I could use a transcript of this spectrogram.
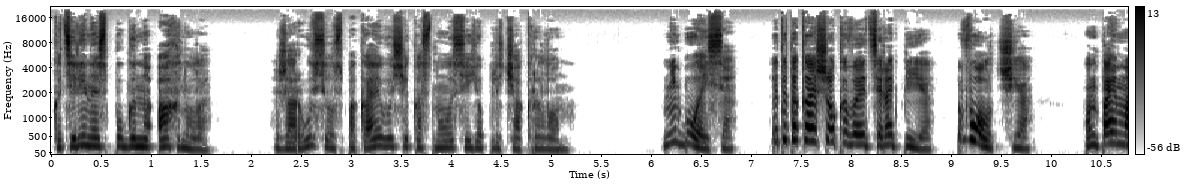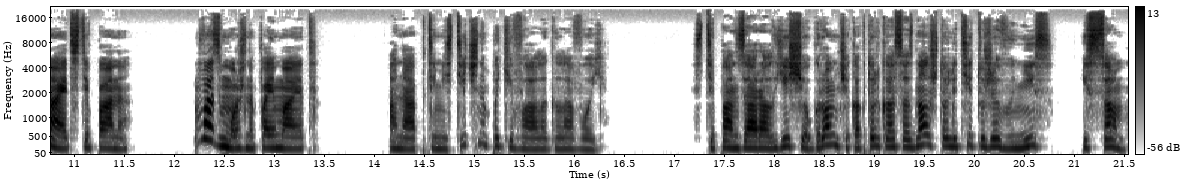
Катерина испуганно ахнула. Жаруся успокаивающе коснулась ее плеча крылом. Не бойся, это такая шоковая терапия, волчья. Он поймает Степана. Возможно, поймает. Она оптимистично покивала головой. Степан заорал еще громче, как только осознал, что летит уже вниз и сам.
